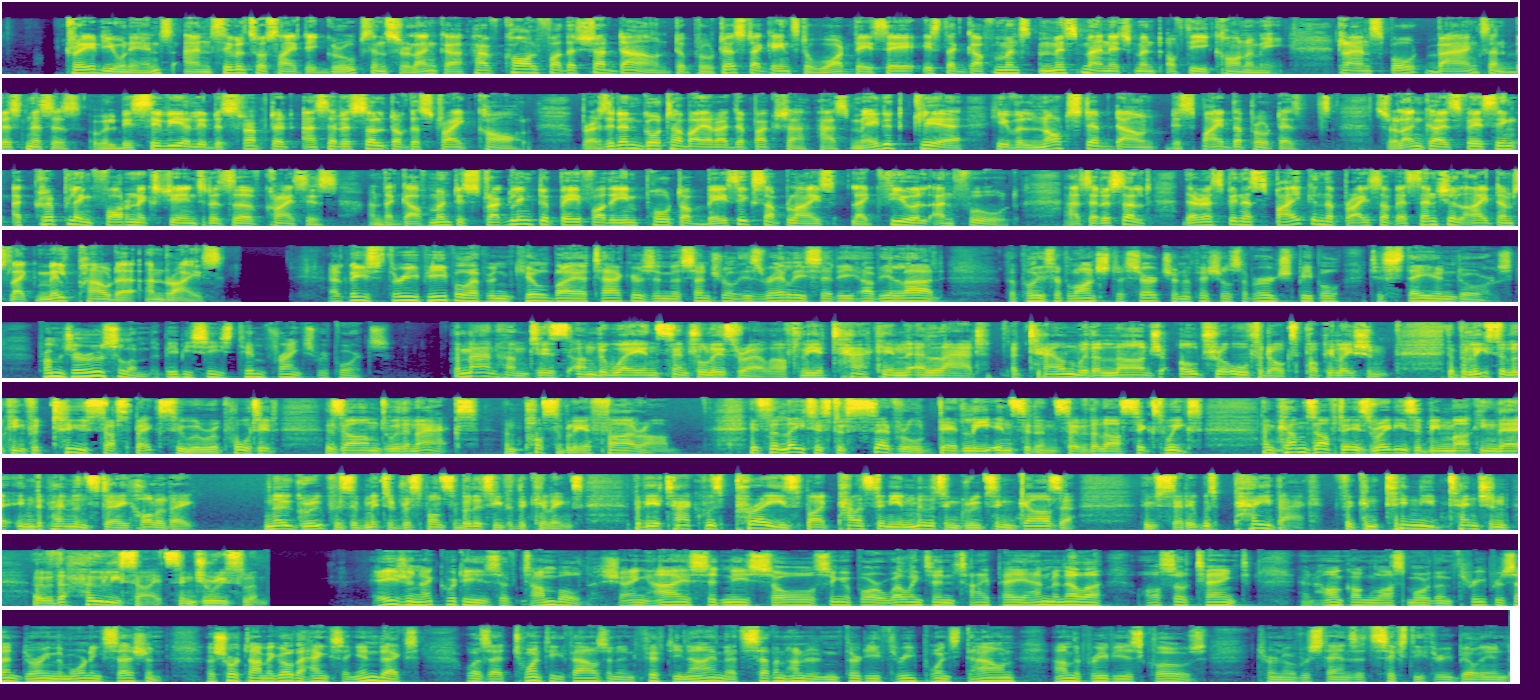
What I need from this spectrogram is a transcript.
Trade unions and civil society groups in Sri Lanka have called for the shutdown to protest against what they say is the government's mismanagement of the economy. Transport, banks, and businesses will be severely disrupted as a result of the strike call. President Gotabaya Rajapaksa has made it clear he will not step down despite the protests. Sri Lanka is facing a crippling foreign exchange reserve crisis, and the government is struggling to pay for the import of basic supplies like fuel and food. As a result, there has been a spike in the price of essential items like milk powder and rice. At least three people have been killed by attackers in the central Israeli city of Elad. The police have launched a search and officials have urged people to stay indoors. From Jerusalem, the BBC's Tim Franks reports. The manhunt is underway in central Israel after the attack in Elad, a town with a large ultra-Orthodox population. The police are looking for two suspects who were reported as armed with an axe and possibly a firearm. It's the latest of several deadly incidents over the last six weeks and comes after Israelis have been marking their Independence Day holiday. No group has admitted responsibility for the killings, but the attack was praised by Palestinian militant groups in Gaza, who said it was payback for continued tension over the holy sites in Jerusalem. Asian equities have tumbled. Shanghai, Sydney, Seoul, Singapore, Wellington, Taipei, and Manila also tanked. And Hong Kong lost more than 3% during the morning session. A short time ago, the Hang Seng Index was at 20,059. That's 733 points down on the previous close. Turnover stands at $63 billion.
